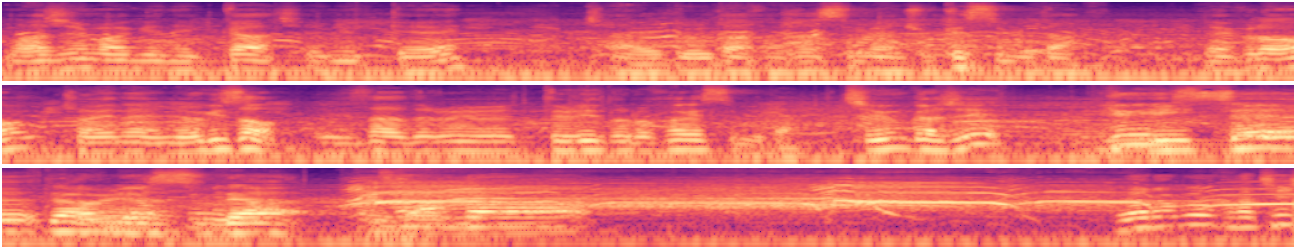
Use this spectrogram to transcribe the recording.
마지막이니까 재밌게 잘 놀다 가셨으면 좋겠습니다. 네, 그럼 저희는 여기서 인사들을 드리도록 하겠습니다. 지금까지 유이스 W였습니다. 감사합니다. 여러분 같이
